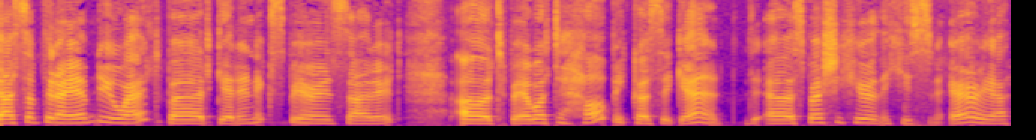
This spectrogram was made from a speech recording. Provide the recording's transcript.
that's something I am new at, but getting experience at it uh, to be able to help because, again, uh, especially here in the Houston area,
